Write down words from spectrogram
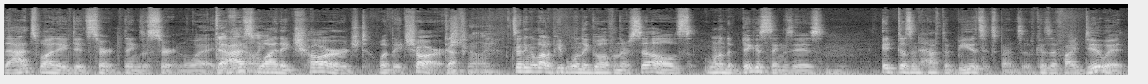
That's why they did certain things a certain way. That's why they charged what they charged. Definitely. Because I think a lot of people, when they go off on themselves, one of the biggest things is Mm-hmm. it doesn't have to be this expensive. Because if I do it,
